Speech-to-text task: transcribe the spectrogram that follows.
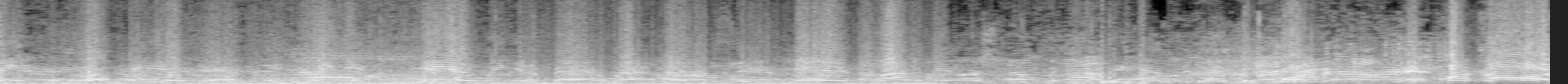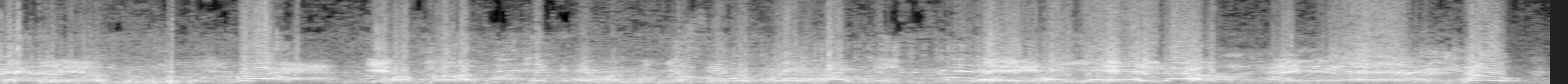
me. Because, you know, men, we get, men, we get a bad rap. You know what I'm saying? Men, a lot of men are stupid. They have a good woman. They fuck all that up. Pride. Yeah. Of uh, kicking it with your single friend like me. Hey, hey, get yeah, you yeah, all night. Yeah. No.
